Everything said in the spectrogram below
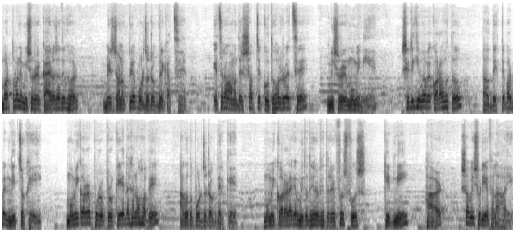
বর্তমানে মিশরের কায়রো জাদুঘর বেশ জনপ্রিয় পর্যটকদের কাছে। এছাড়াও আমাদের সবচেয়ে কৌতূহল রয়েছে মিশরের মমি নিয়ে। সেটি কীভাবে করা হতো, তাও দেখতে পারবেন নিজ চোখেই। মমি করার পুরো প্রক্রিয়া দেখানো হবে আগত পর্যটকদেরকে। মমি করার আগে মৃতদেহের ভেতরে ফুসফুস, কিডনি হার্ট সবই সরিয়ে ফেলা হয়।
